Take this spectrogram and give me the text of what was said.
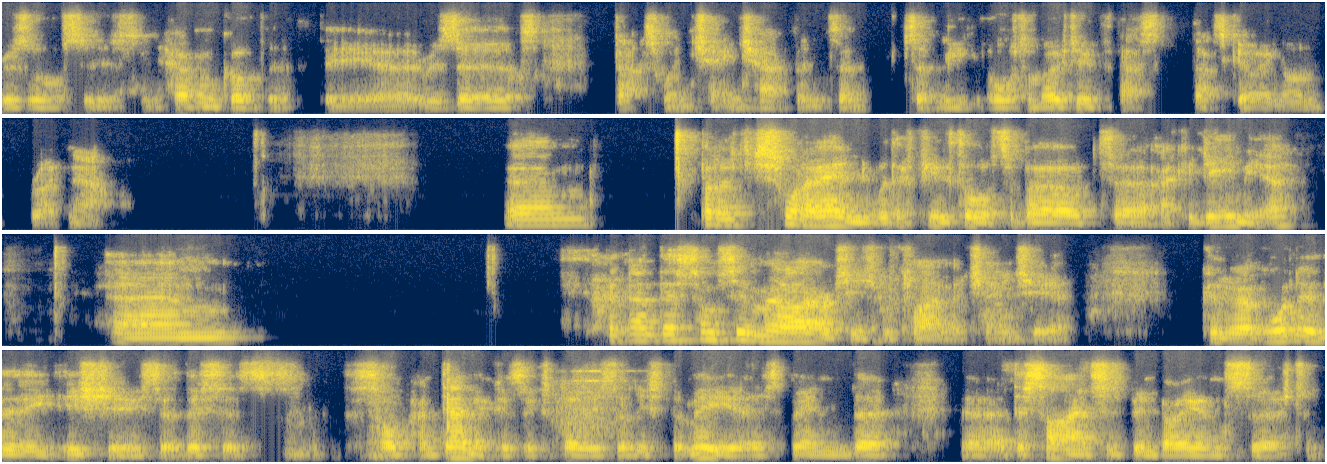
resources you haven't got the, the uh, reserves, that's when change happens. And certainly automotive, that's, that's going on right now. Um, but I just want to end with a few thoughts about uh, academia. Um, and, and, there's some similarities with climate change here. Because uh, one of the issues that this is, this whole pandemic has exposed, at least for me, has been that uh, the science has been very uncertain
